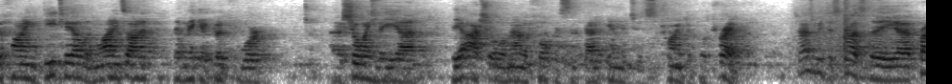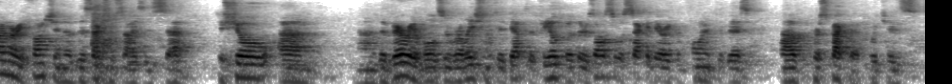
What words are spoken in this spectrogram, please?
defined detail and lines on it that make it good for showing the, the actual amount of focus that that image is trying to portray. So as we discussed, the primary function of this exercise is to show um, uh, the variables in relation to depth of field, but there's also a secondary component to this of perspective, which is,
